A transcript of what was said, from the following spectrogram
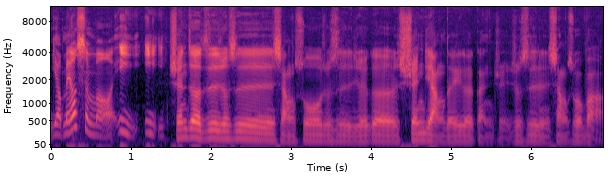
有没有什么意义？宣这字就是想说，就是有一个宣扬的一个感觉，就是想说把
